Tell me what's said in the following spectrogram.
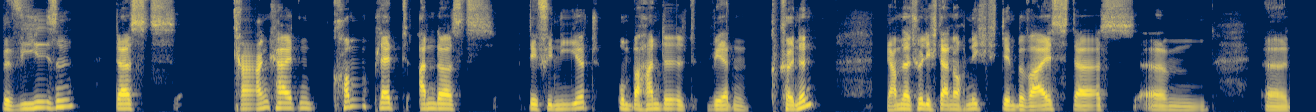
bewiesen, dass Krankheiten komplett anders definiert und behandelt werden können. Wir haben natürlich dann noch nicht den Beweis, dass ähm, äh,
